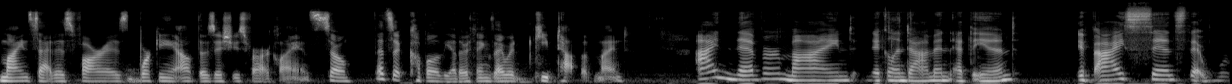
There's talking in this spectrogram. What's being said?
mindset as far as working out those issues for our clients. So that's a couple of the other things I would keep top of mind. I never mind nickel and diamond at the end. If I sense that we're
